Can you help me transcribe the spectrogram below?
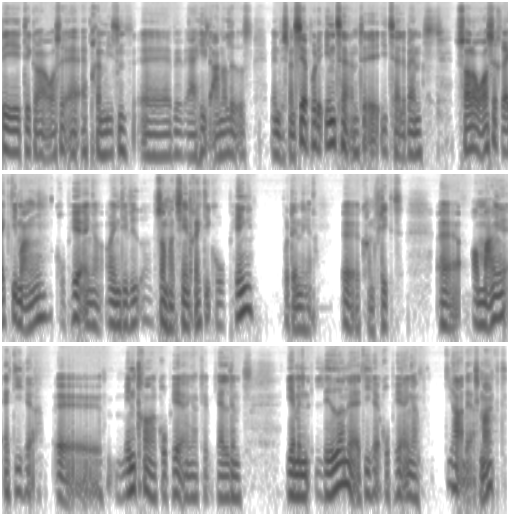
det, det gør også, at, at præmissen øh, vil være helt anderledes. Men hvis man ser på det internt øh, i Taliban, så er der jo også rigtig mange grupperinger og individer, som har tjent rigtig gode penge på den her øh, konflikt. Øh, og mange af de her øh, mindre grupperinger, kan vi kalde dem, jamen lederne af de her grupperinger, de har deres magt,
